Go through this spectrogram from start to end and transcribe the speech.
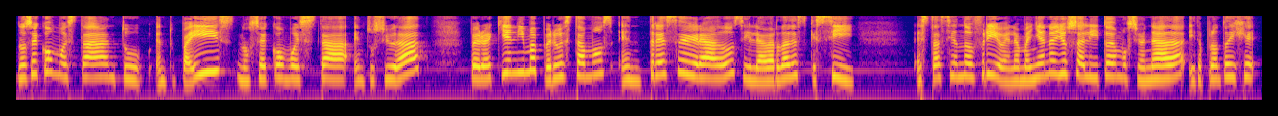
No sé cómo está en tu, en tu país, no sé cómo está en tu ciudad, pero aquí en Lima, Perú, estamos en 13 grados y la verdad es que sí, está haciendo frío. En la mañana yo salí toda emocionada y de pronto dije,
